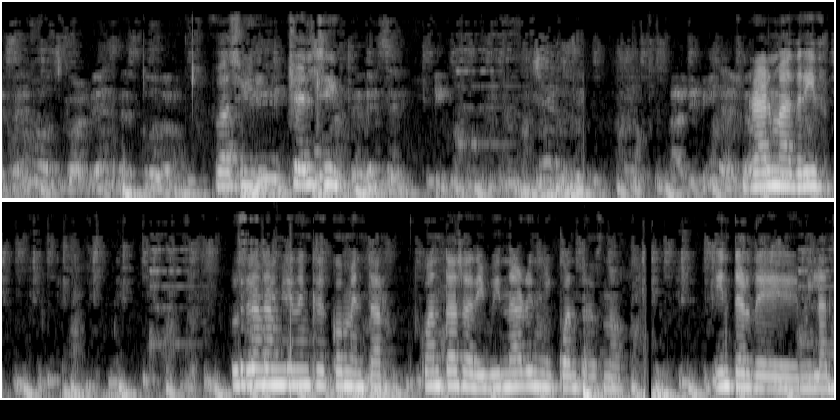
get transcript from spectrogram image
Comencemos con este escudo. Chelsea, Adivina el Real Madrid. Ustedes también tienen que comentar cuántas adivinaron y cuántas no. Inter de Milán.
